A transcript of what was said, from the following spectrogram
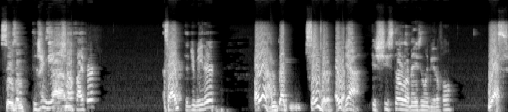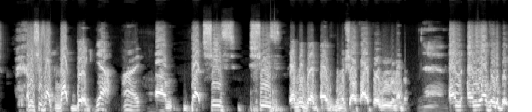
Susan. Did you meet Um, Michelle Pfeiffer? Sorry? Did you meet her? Oh, yeah, I'm got scenes with her. Oh, yeah. Yeah. Is she still amazingly beautiful? Yes. I mean, she's like that big, Yeah. All right. um, but she's she's every bit of the Michelle Pfeiffer you remember, Man. and and lovely to be.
